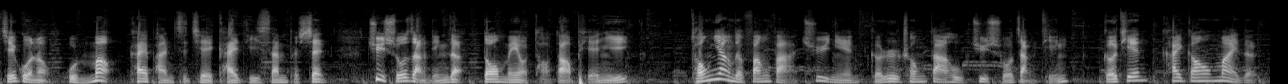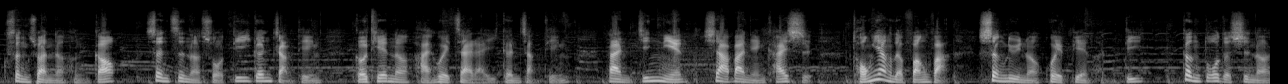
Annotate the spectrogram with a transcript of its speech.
结果呢，稳懋开盘直接开低三 percent，去锁涨停的都没有讨到便宜。同样的方法，去年隔日冲大户去锁涨停，隔天开高卖的胜算呢很高，甚至呢锁第一根涨停，隔天呢还会再来一根涨停。但今年下半年开始，同样的方法胜率呢会变很低，更多的是呢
